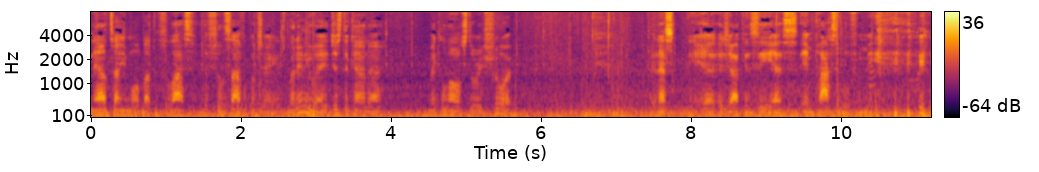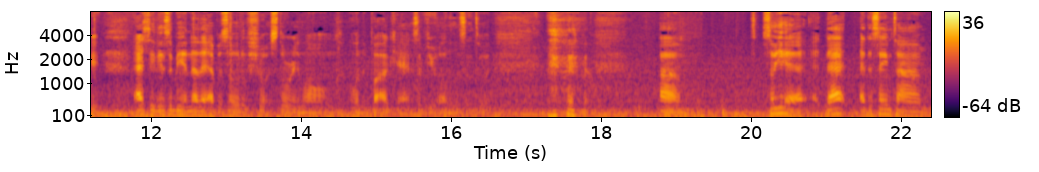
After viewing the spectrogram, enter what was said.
And I'll tell you more about the philosophy, the philosophical change. But anyway, just to kind of make a long story short, and that's as y'all can see, that's impossible for me. Actually, this would be another episode of Short Story Long on the podcast if you all listen to it. um, so yeah, that at the same time,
